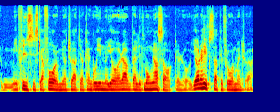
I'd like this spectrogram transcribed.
min fysiska form. Jag tror att jag kan gå in och göra väldigt många saker och göra hyfsat ifrån mig tror jag.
